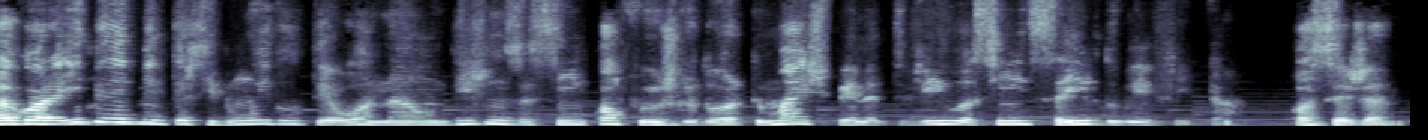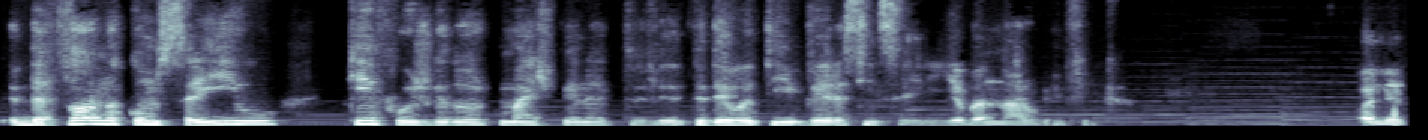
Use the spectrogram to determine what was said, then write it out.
Agora, independentemente de ter sido um ídolo teu ou não, diz-nos assim qual foi o jogador que mais pena te viu assim sair do Benfica. Ou seja, da forma como saiu, quem foi o jogador que mais pena te, te deu a ti ver assim sair e abandonar o Benfica? Olha,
